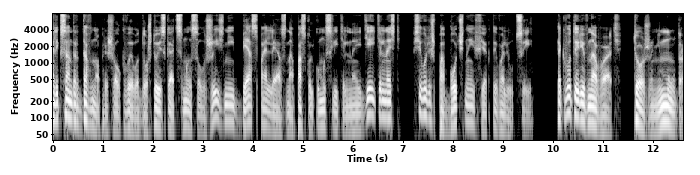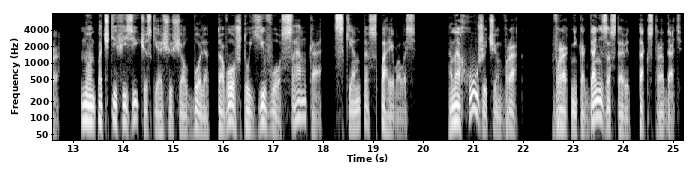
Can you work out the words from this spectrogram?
Александр давно пришел к выводу, что искать смысл жизни бесполезно, поскольку мыслительная деятельность — всего лишь побочный эффект эволюции. Так вот и ревновать тоже не мудро но он почти физически ощущал боль от того, что его самка с кем-то спаривалась. Она хуже, чем враг. Враг никогда не заставит так страдать.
